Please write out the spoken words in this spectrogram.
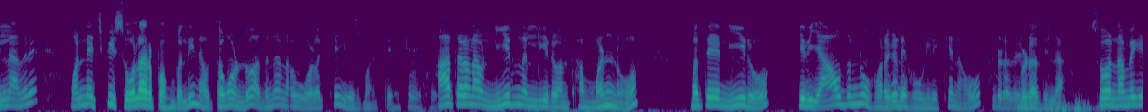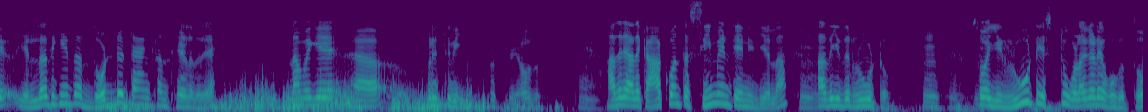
ಇಲ್ಲಾಂದರೆ ಒನ್ ಎಚ್ ಪಿ ಸೋಲಾರ್ ಪಂಪಲ್ಲಿ ನಾವು ತಗೊಂಡು ಅದನ್ನು ನಾವು ಒಳಕ್ಕೆ ಯೂಸ್ ಮಾಡ್ತೀವಿ. ಆ ಥರ ನಾವು ನೀರಿನಲ್ಲಿ ಇರುವಂಥ ಮಣ್ಣು ಮತ್ತು ನೀರು ಇದು ಯಾವುದನ್ನು ಹೊರಗಡೆ ಹೋಗಲಿಕ್ಕೆ ನಾವು ಬಿಡೋದಿಲ್ಲ. ಸೊ ನಮಗೆ ಎಲ್ಲದಕ್ಕಿಂತ ದೊಡ್ಡ ಟ್ಯಾಂಕ್ ಅಂತ ಹೇಳಿದ್ರೆ ನಮಗೆ ಪೃಥ್ವಿ. ಪೃಥ್ವಿ ಹೌದು. ಆದರೆ ಅದಕ್ಕೆ ಹಾಕುವಂಥ ಸಿಮೆಂಟ್ ಏನಿದೆಯಲ್ಲ ಅದು ಇದ್ರ ರೂಟು ಸೊ ಈ ರೂಟ್ ಎಷ್ಟು ಒಳಗಡೆ ಹೋಗುತ್ತೋ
